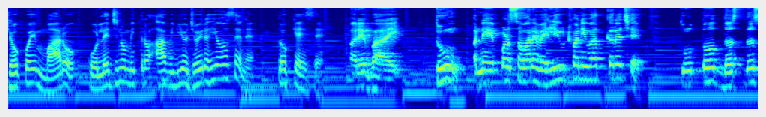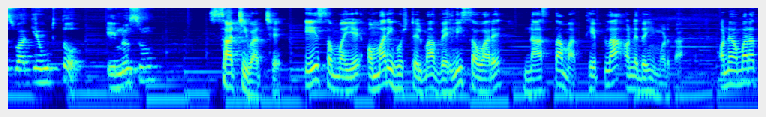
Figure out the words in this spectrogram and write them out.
જો કોઈ મારો કોલેજનો મિત્ર આ વીડિયો જોઈ રહ્યો હશે ને, તો કહેશે, અરે ભાઈ, તું અને એ પણ સવારે વહેલી ઉઠવાની વાત કરે છે? તું તો દસ દસ વાગ્યે ઉઠતો. એનું શું? સાચી વાત છે. એ સમયે અમારી હોસ્ટેલમાં વહેલી સવારે નાસ્તામાં થેપલા અને દહીં મળતા. અને અમારા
